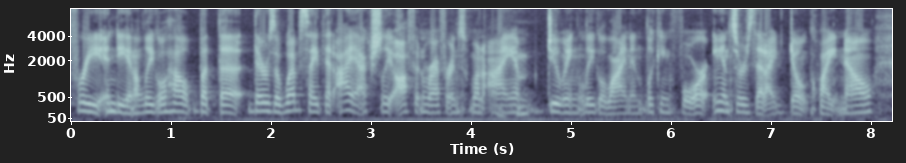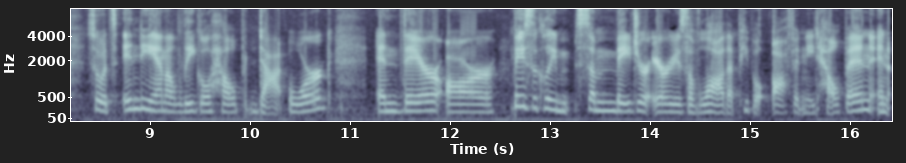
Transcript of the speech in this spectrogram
free Indiana legal help, but the there's a website that I actually often reference when I am doing legal line and looking for answers that I don't quite know. So it's indianalegalhelp.org and there are basically some major areas of law that people often need help in and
